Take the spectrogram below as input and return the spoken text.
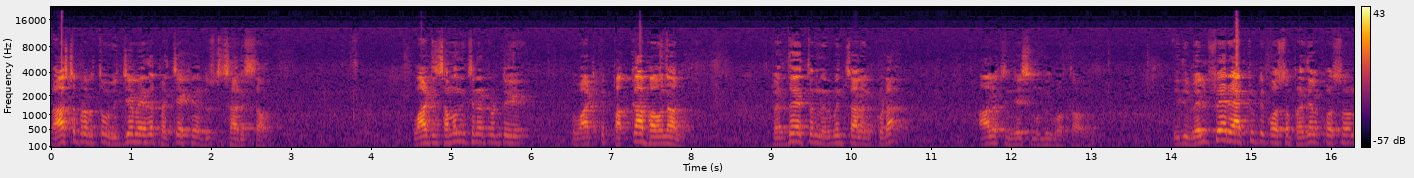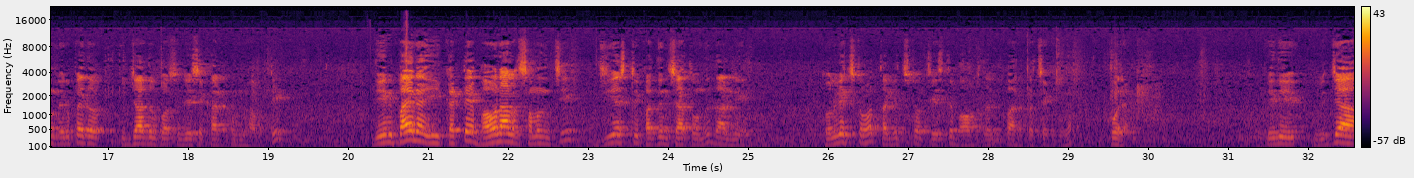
రాష్ట్ర ప్రభుత్వం విద్య మీద ప్రత్యేకంగా దృష్టి సారిస్తాం వాటికి సంబంధించినటువంటి వాటికి పక్కా భవనాలు పెద్ద ఎత్తున నిర్మించాలని కూడా ఆలోచన చేసి ముందుకు పోతా ఉంది. ఇది వెల్ఫేర్ యాక్టివిటీ కోసం ప్రజల కోసం నిరుపేద విద్యార్థుల కోసం చేసే కార్యక్రమం కాబట్టి దీనిపైన ఈ కట్టే భవనాలకు సంబంధించి జీఎస్టీ పద్దెనిమిది శాతం ఉంది. దాన్ని తొలగించడం తగ్గించడం చేస్తే బాగుంటుందని వారు ప్రత్యేకంగా కోరారు. ఇది విద్యా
